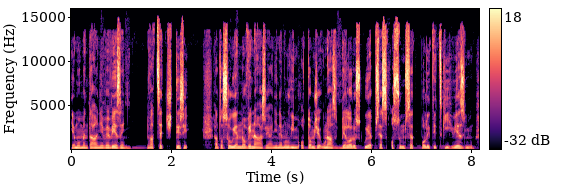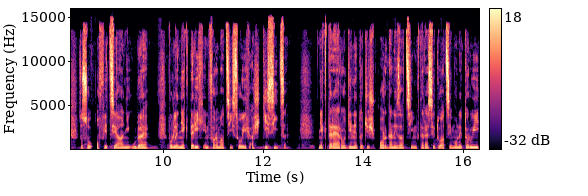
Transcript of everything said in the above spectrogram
je momentálně ve vězení. 24. A to jsou jen novináři, ani nemluvím o tom, že u nás v Bělorusku je přes 800 politických vězňů. To jsou oficiální údaje. Podle některých informací jsou jich až tisíce. Některé rodiny totiž organizacím, které situaci monitorují,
